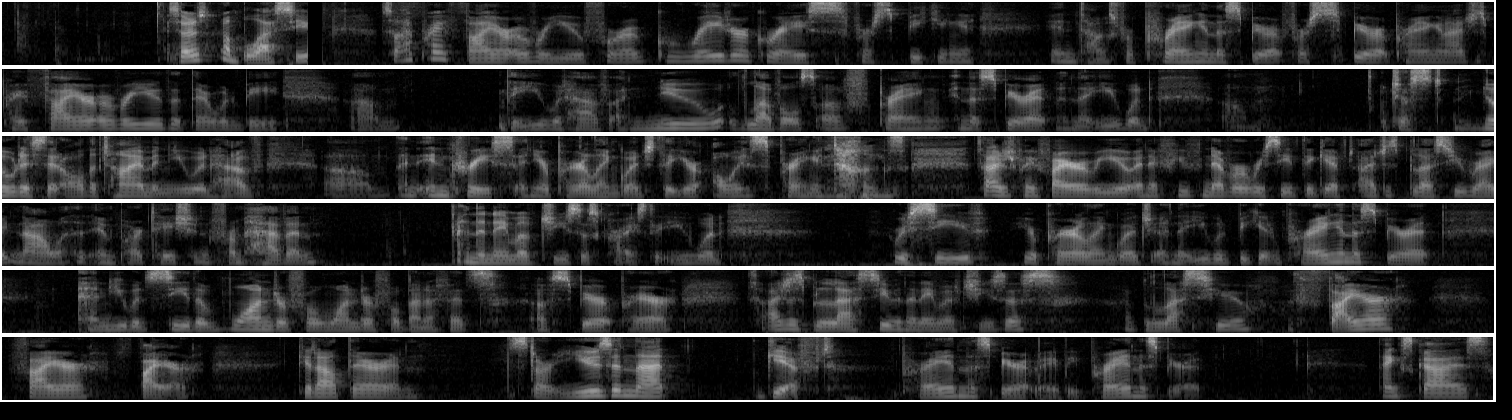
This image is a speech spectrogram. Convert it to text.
So I just want to bless you. So I pray fire over you for a greater grace for speaking in tongues, for praying in the Spirit, for Spirit praying. And I just pray fire over you that there would be, um, that you would have a new levels of praying in the Spirit and that you would um, just notice it all the time and you would have um, an increase in your prayer language, that you're always praying in tongues. So I just pray fire over you. And if you've never received the gift, I just bless you right now with an impartation from heaven in the name of Jesus Christ, that you would receive your prayer language and that you would begin praying in the Spirit and you would see the wonderful, wonderful benefits of Spirit prayer. So I just bless you in the name of Jesus. I bless you with fire, fire, fire get out there and start using that gift. Pray in the Spirit, baby. Pray in the Spirit. Thanks, guys.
